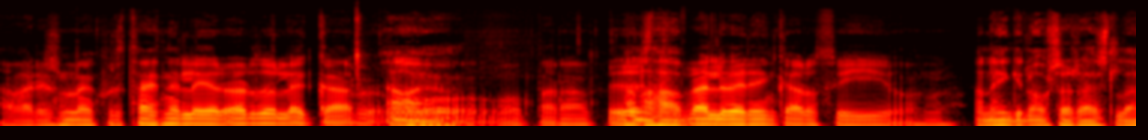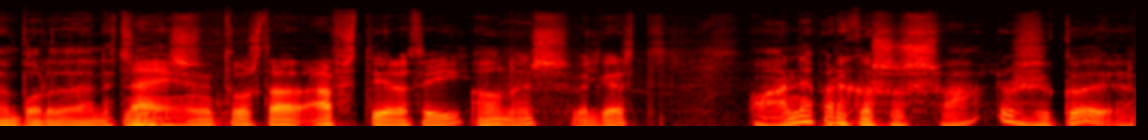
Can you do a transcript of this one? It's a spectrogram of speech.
það væri svona einhver tæknilegir örðuleikar Já, já. og, og bara Þannig byggðist að- velveringar og því og, Hann er engin ósaræðsla um borðið eða neitt nei, þú veist að afstýra því. Á, næs, vel gert. Og hann er bara eitthvað svo svalur þessu gauður.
